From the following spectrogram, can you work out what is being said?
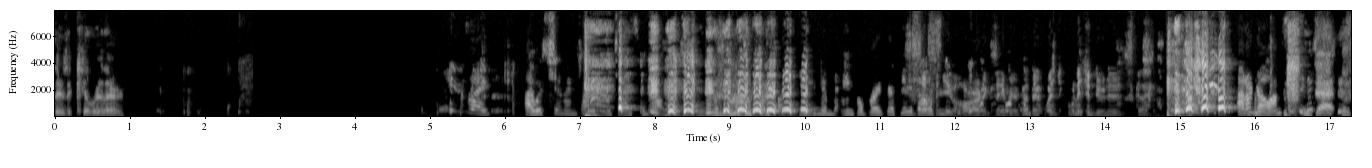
there's a killer there. He's like, I was chilling trying to do a task and I was like, wow, gave him the ankle breaker through He's the sussing you hard, Xavier. Goddamn, what, what did you do to this guy? I don't know. I'm thinking Jet because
